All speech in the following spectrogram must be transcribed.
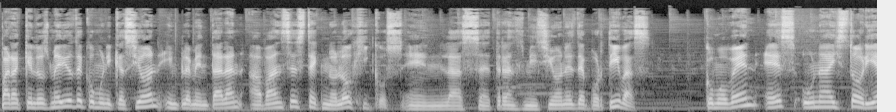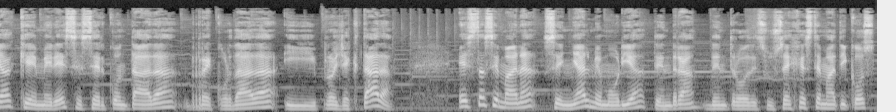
para que los medios de comunicación implementaran avances tecnológicos en las eh, transmisiones deportivas. Como ven, es una historia que merece ser contada, recordada y proyectada. Esta semana, Señal Memoria tendrá dentro de sus ejes temáticos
